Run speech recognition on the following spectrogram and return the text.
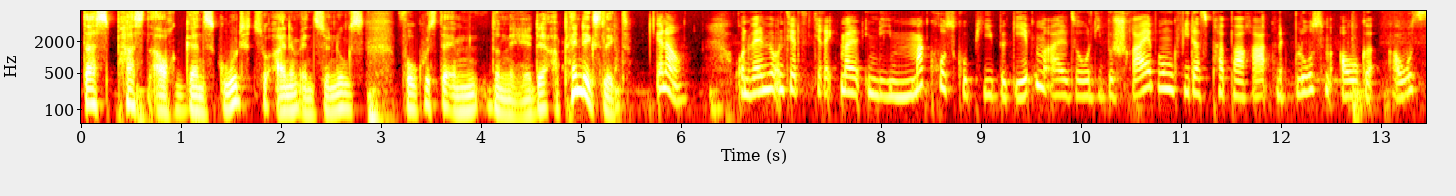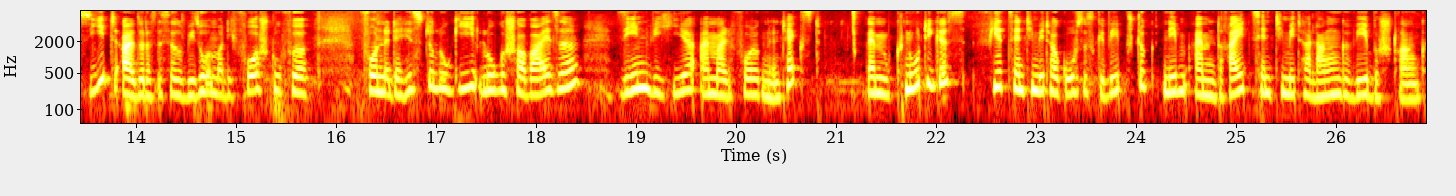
Das passt auch ganz gut zu einem Entzündungsfokus, der in der Nähe der Appendix liegt. Genau. Und wenn wir uns jetzt direkt mal in die Makroskopie begeben, also die Beschreibung, wie das Präparat mit bloßem Auge aussieht, also das ist ja sowieso immer die Vorstufe von der Histologie, logischerweise sehen wir hier einmal folgenden Text ähm, knotiges, 4 cm großes Gewebstück neben einem 3 cm langen Gewebestrang.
